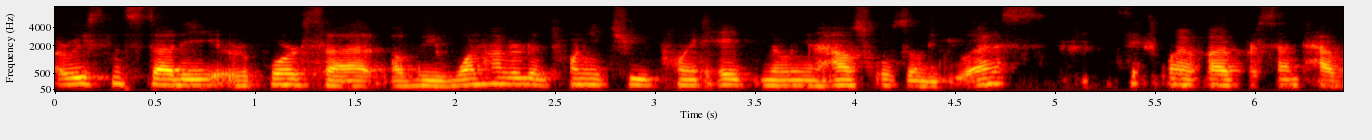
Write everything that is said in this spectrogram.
A recent study reports that of the 122.8 million households in the US, 6.5% have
